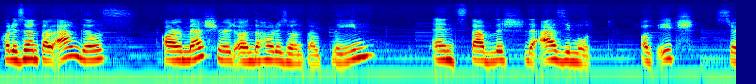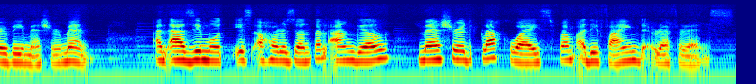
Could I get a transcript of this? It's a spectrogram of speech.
Horizontal angles are measured on the horizontal plane and establish the azimuth of each survey measurement. An azimuth is a horizontal angle measured clockwise from a defined reference.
